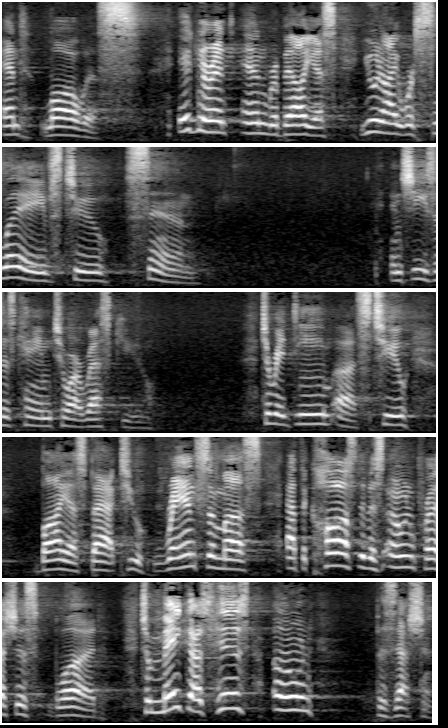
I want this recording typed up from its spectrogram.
and lawless, ignorant and rebellious. You and I were slaves to sin. And Jesus came to our rescue to redeem us, to buy us back, to ransom us at the cost of his own precious blood, to make us his own possession.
